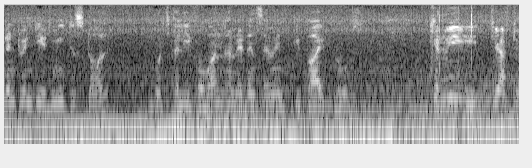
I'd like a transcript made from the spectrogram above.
128 meters tall. Burj Khalifa, 175 floors. Can we, do you have to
